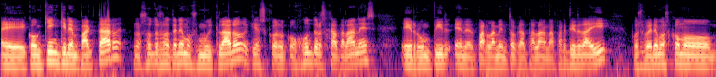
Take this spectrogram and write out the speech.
eh, con quién quieren pactar, nosotros lo tenemos muy claro, que es con el conjunto de los catalanes e irrumpir en el Parlamento catalán. A partir d'ahí, pues veremos cómo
